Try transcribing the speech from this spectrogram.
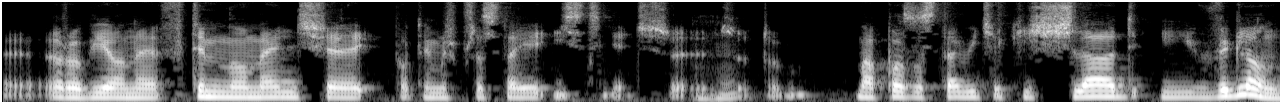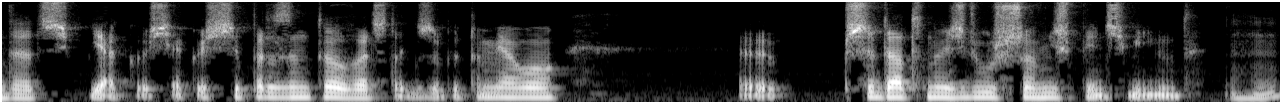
e, robione w tym momencie i potem już przestaje istnieć, że, mhm. że to ma pozostawić jakiś ślad i wyglądać jakoś, jakoś się prezentować, tak żeby to miało e, przydatność dłuższą niż 5 minut. Mhm.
